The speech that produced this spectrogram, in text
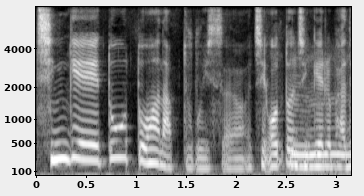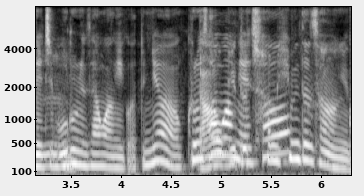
징계도 또한 앞두고 있어요. 지- 어떤 징계를 음. 받을지 모르는 상황이거든요. 그런 나오기도 상황에서 참 힘든 상황이네요.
